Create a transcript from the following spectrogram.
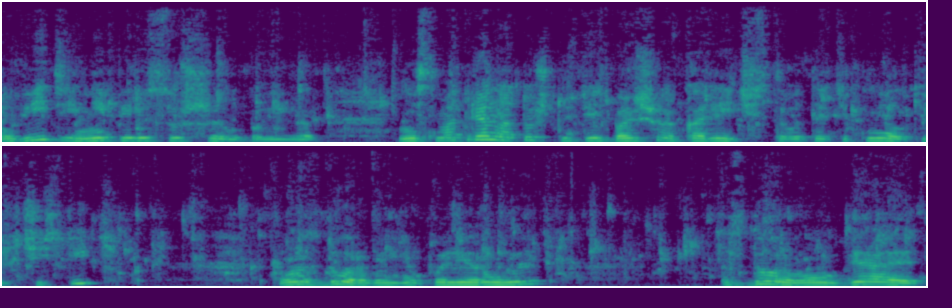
виде не пересушил бы ее. Несмотря на то, что здесь большое количество вот этих мелких частичек, он здорово ее полирует, здорово убирает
